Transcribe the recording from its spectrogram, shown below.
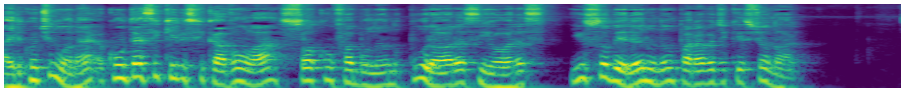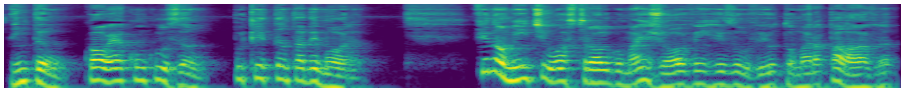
Aí ele continua, né? Acontece que eles ficavam lá só confabulando por horas e horas e o soberano não parava de questionar. Então, qual é a conclusão? Por que tanta demora? Finalmente, o astrólogo mais jovem resolveu tomar a palavra,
